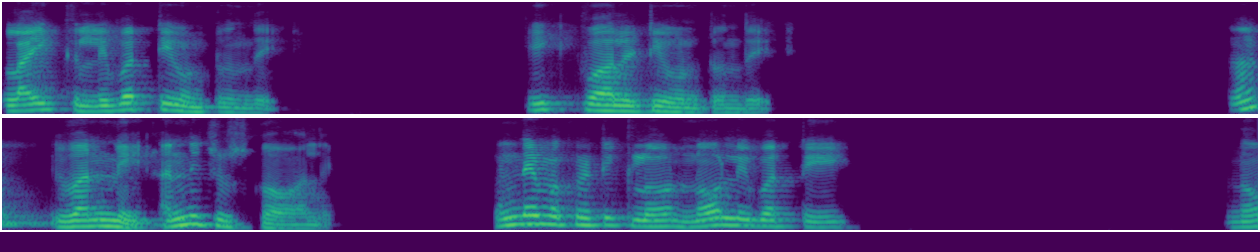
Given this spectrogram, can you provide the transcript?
లైక్ లిబర్టీ ఉంటుంది. ఈక్వాలిటీ ఉంటుంది. ఇవన్నీ అన్నీ చూసుకోవాలి. అన్‌డెమోక్రటిక్‌లో no liberty no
